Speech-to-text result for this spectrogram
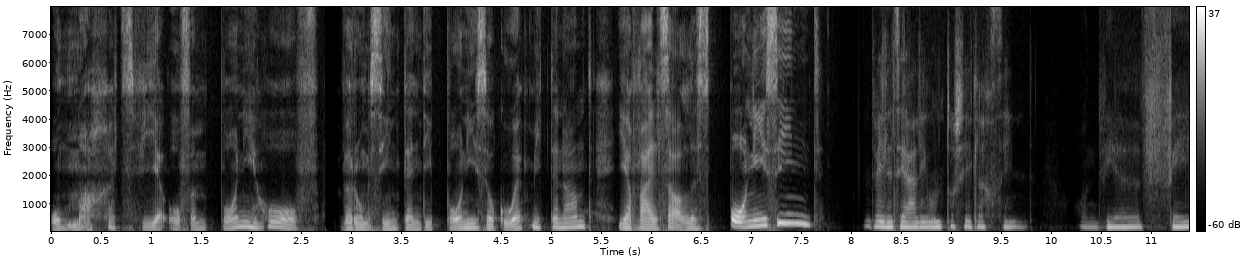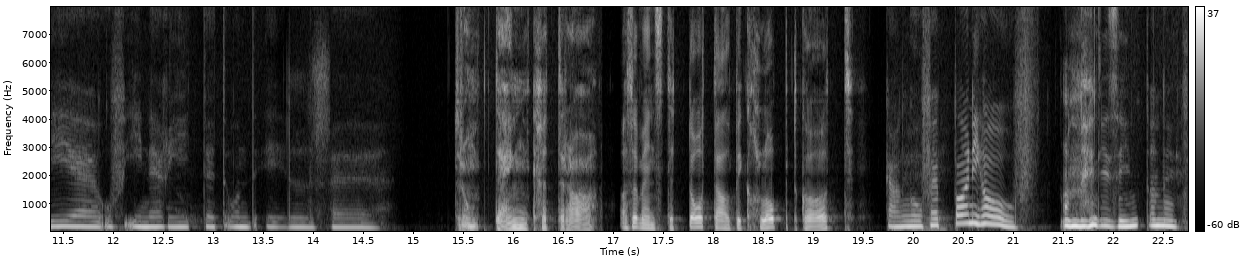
Und macht es wie auf dem Ponyhof. Warum sind denn die Pony so gut miteinander? Ja, weil sie alles Pony sind. Und weil sie alle unterschiedlich sind. Und weil Feen auf ihnen reiten und Elfen. Darum denken dran. Also wenn es dir total bekloppt geht... Gang auf den Ponyhof. Und nicht ins Internet.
